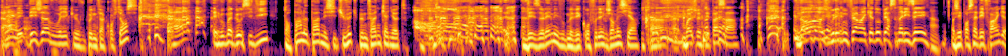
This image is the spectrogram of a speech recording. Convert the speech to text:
Alors, dé- déjà, vous voyez que vous pouvez me faire confiance. hein, et vous m'avez aussi dit T'en parles pas, mais si tu veux, tu peux me faire une cagnotte. Euh, Désolé, mais vous m'avez confondu avec Jean Messia. hein. Euh, Moi, je fais pas ça. Non, je voulais vous faire un cadeau personnalisé. Ah. J'ai pensé à des fringues.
